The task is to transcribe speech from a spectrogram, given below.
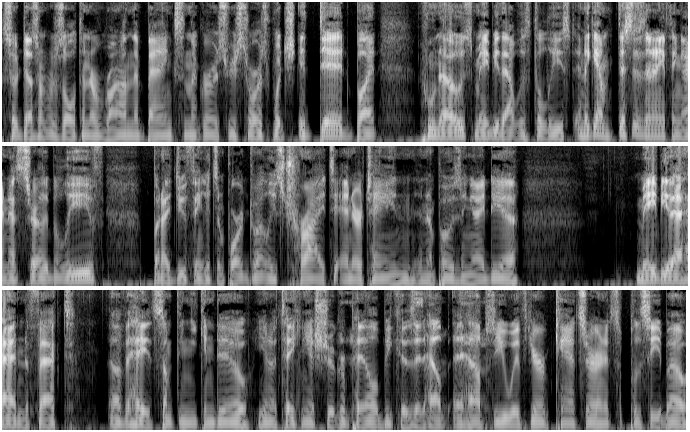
so it doesn't result in a run on the banks and the grocery stores which it did but who knows maybe that was the least and again this isn't anything i necessarily believe but i do think it's important to at least try to entertain an opposing idea maybe that had an effect of hey it's something you can do you know taking a sugar mm-hmm. pill because it help it helps you with your cancer and it's a placebo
